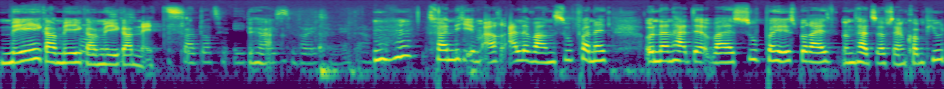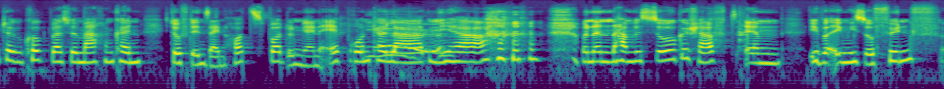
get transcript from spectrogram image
mega, mega, mega nett. Ich glaube, dort sind eh die Ja. meisten Leute nicht. Das fand ich eben auch, alle waren super nett. Und dann hat er, war er super hilfsbereit und hat so auf seinem Computer geguckt, was wir machen können. Ich durfte in seinen Hotspot und mir eine App runterladen. Ja. Und dann haben wir es so geschafft, ähm, über irgendwie so fünf,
